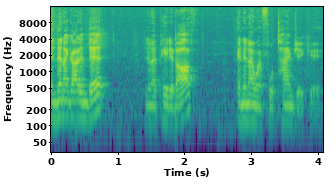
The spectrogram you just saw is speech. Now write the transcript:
and then I got in debt, and then I paid it off, and then I went full time JK.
